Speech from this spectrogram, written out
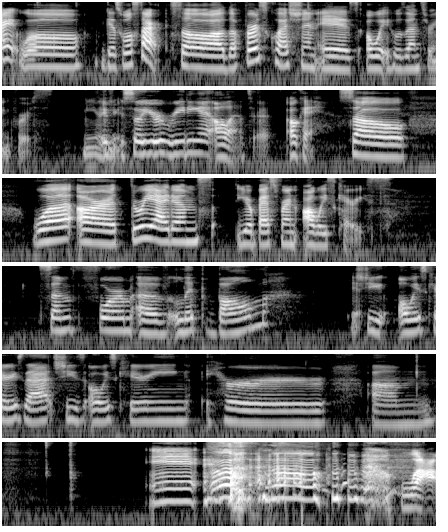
right well i guess we'll start so uh, the first question is oh wait who's answering first me or you? So, you're reading it. I'll answer it. okay so what are three items your best friend always carries Some form of lip balm. She always carries that. She's always carrying her. Um. eh. Oh no! wow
